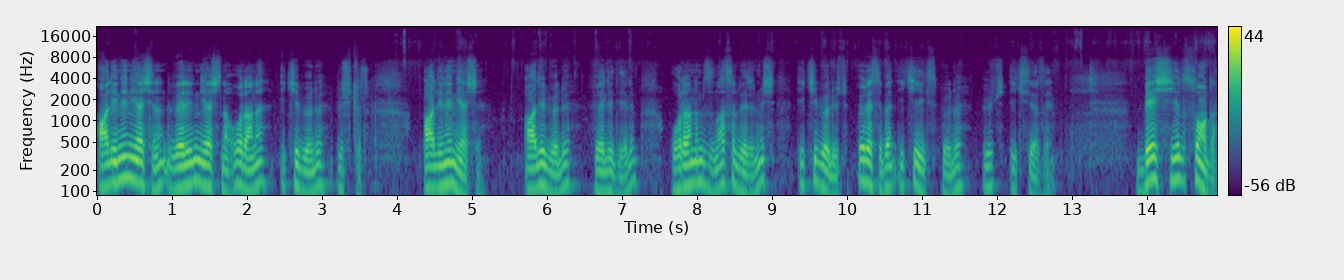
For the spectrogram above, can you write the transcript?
Ali'nin yaşının Veli'nin yaşına oranı 2 bölü 3'tür. Ali'nin yaşı. Ali bölü Veli diyelim. Oranımız nasıl verilmiş? 2 bölü 3. Öyleyse ben 2x bölü 3x yazayım. 5 yıl sonra.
